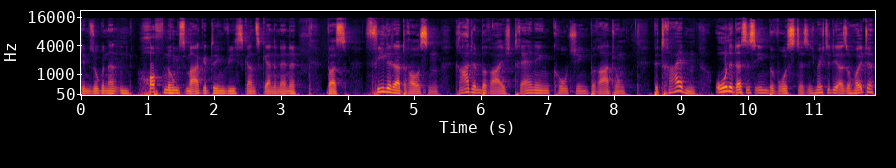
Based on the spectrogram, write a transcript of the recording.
dem sogenannten Hoffnungsmarketing, wie ich es ganz gerne nenne, was viele da draußen, gerade im Bereich Training, Coaching, Beratung, betreiben, ohne dass es ihnen bewusst ist. Ich möchte dir also heute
